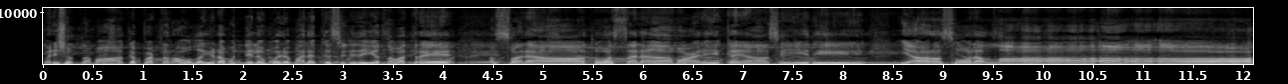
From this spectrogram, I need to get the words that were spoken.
പരിശുദ്ധമാക്കപ്പെട്ട റൗളയുടെ മുന്നിലും ഒരു മലക്ക് സ്ഥിതി ചെയ്യുന്നുവത്രേ അസ്സലാത്തു വസ്സലാമു അലൈക യാ സയ്യിദി യാ റസൂലല്ലാഹ്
